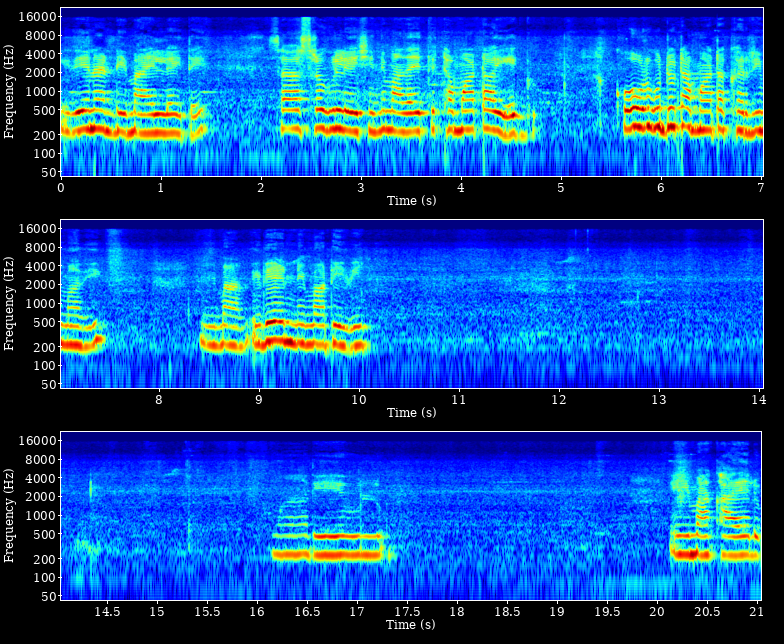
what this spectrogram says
ఇదేనండి మా ఇల్లు అయితే. సహస్రగుళ్ళు వేసింది మాదైతే టమాటా ఎగ్. కోడిగుడ్డు టమాటా కర్రీ మాది. ఇది మా ఇదే అండి మా టీవీ. మా దేవుళ్ళు. ఇవి మా కాయలు.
